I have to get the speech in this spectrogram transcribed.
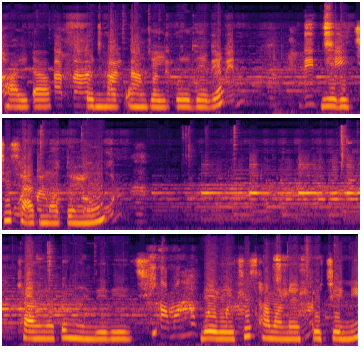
ঝালটা পরিমাপ অনুযায়ী করে দেবে। দিয়ে দিচ্ছি স্বাদ মতো নুন। স্বাদ মতো নুন দিয়ে দিয়েছি। দিয়ে দিয়েছি সামান্য একটু চিনি।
